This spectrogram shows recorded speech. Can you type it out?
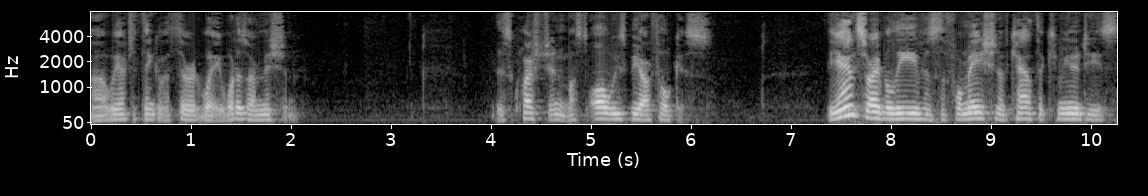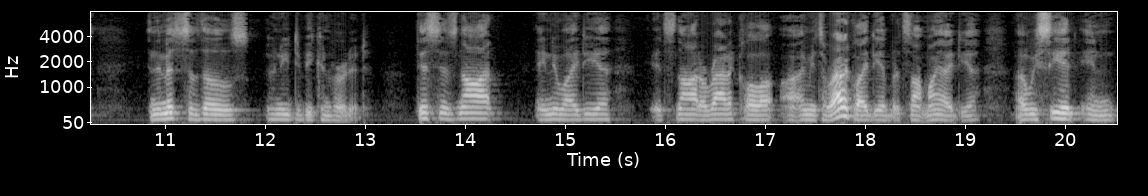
uh, we have to think of a third way. What is our mission? This question must always be our focus. The answer, I believe, is the formation of Catholic communities in the midst of those who need to be converted. This is not a new idea. It's not a radical, I mean, it's a radical idea, but it's not my idea. Uh, we see it in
